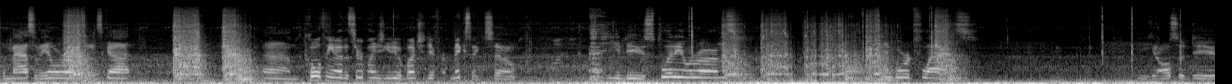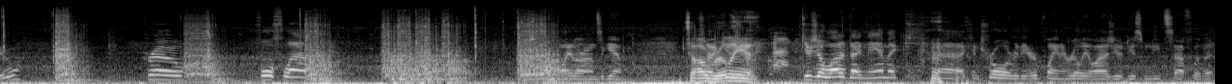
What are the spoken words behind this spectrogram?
the massive ailerons that it's got. Um, the cool thing about this airplane is you can do a bunch of different mixing. So you can do split ailerons, inboard flaps. You can also do crow, full flap, ailerons again. It's all So it really, gives you, gives you a lot of dynamic uh, control over the airplane and really allows you to do some neat stuff with it.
